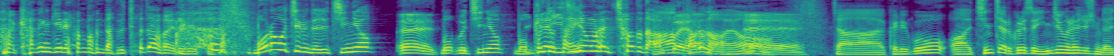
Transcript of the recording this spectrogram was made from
가는 길에 한번 나도 찾아봐야 되겠다. 뭐라고 치면 되죠? 진혁 예. 뭐, 뭐 진혁 뭐 그냥? 이진영만 쳐도 나올 아, 거예요. 바로. 나와요? 예, 예. 자, 그리고, 어, 진짜로, 그래서 인증을 해주십니다. E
